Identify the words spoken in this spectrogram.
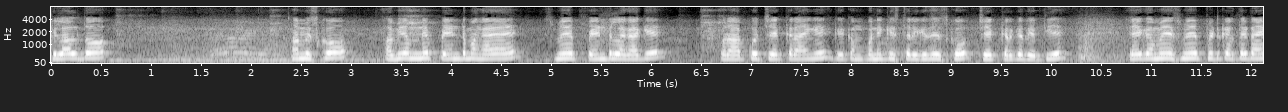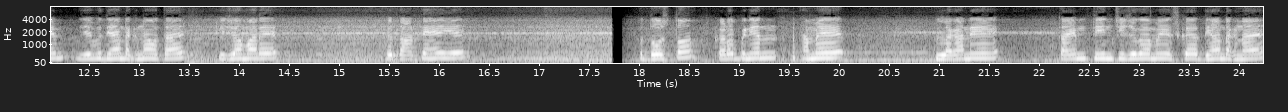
फ़िलहाल तो हम इसको, अभी हमने पेंट मंगाया है, इसमें पेंट लगा के और आपको चेक कराएँगे कि कंपनी किस तरीके से इसको चेक करके देती है। एक हमें इसमें फिट करते टाइम ये भी ध्यान रखना होता है कि जो हमारे जो दांतें हैं ये तो दोस्तों कड़ा पिनियन हमें लगाने टाइम तीन चीज़ों का हमें इसका ध्यान रखना है।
